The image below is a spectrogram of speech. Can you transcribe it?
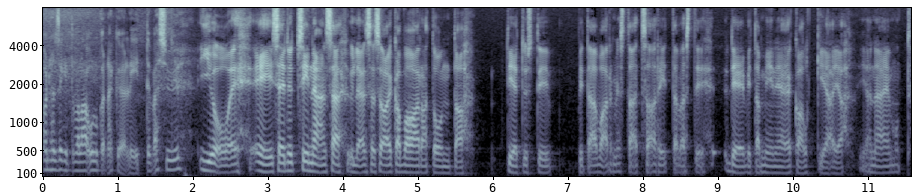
onhan sekin tavallaan ulkonäköön liittyvä syy? Joo, ei, ei se nyt sinänsä, yleensä se on aika vaaratonta. Tietysti pitää varmistaa, että saa riittävästi D-vitamiinia ja kalkkia ja, ja näin, mutta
